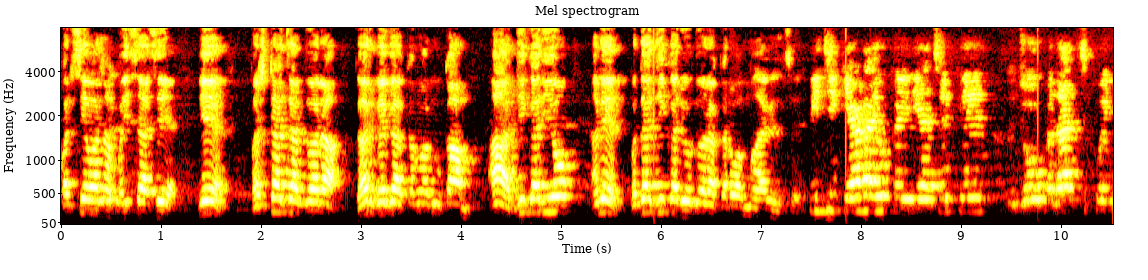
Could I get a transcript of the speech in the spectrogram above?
પરસેવાના પૈસા છે એ ભ્રષ્ટાચાર દ્વારા ઘર ભેગા કરવાનું કામ આ અધિકારીઓ અને પદાધિકારીઓ દ્વારા કરવામાં આવેલ છે. બીજી ક્યાડા એવું કહી રહ્યા છે કે જો કદાચ કોઈ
